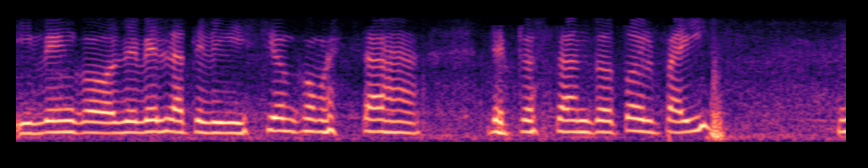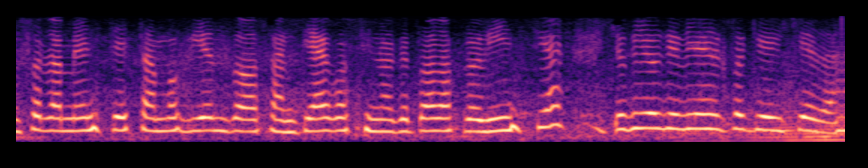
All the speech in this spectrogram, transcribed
y vengo de ver la televisión como está destrozando todo el país. No solamente estamos viendo a Santiago, sino que todas las provincias. Yo creo que viene el toque de queda.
